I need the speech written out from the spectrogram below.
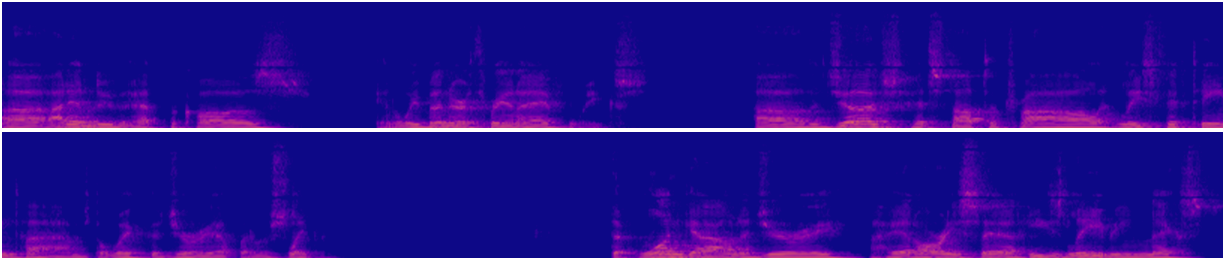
Uh, I didn't do that because you know we've been there three and a half weeks. Uh, the judge had stopped the trial at least 15 times to wake the jury up. They were sleeping. That one guy on the jury had already said he's leaving next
